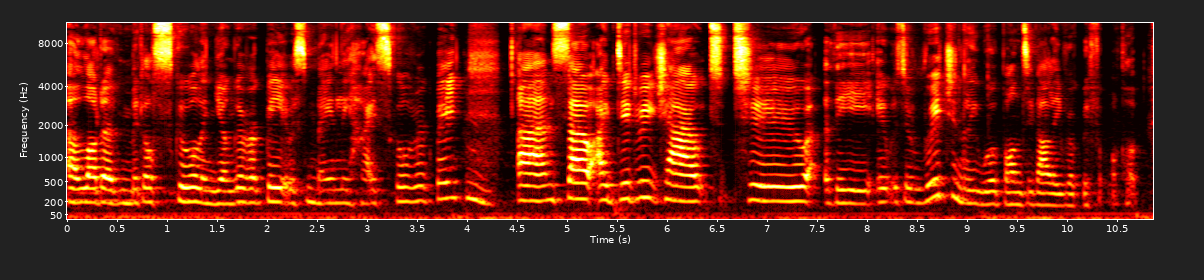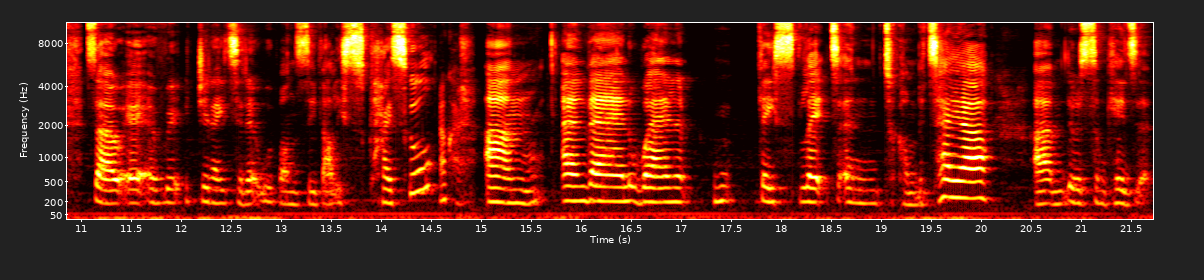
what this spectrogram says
a lot of middle school and younger rugby. It was mainly high school rugby. Um, so I did reach out to the. It was originally Waubonsie Valley Rugby Football Club. So it originated at Waubonsie Valley High School. Okay. Um, and then when they split and took on Metea, um, there was some kids at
